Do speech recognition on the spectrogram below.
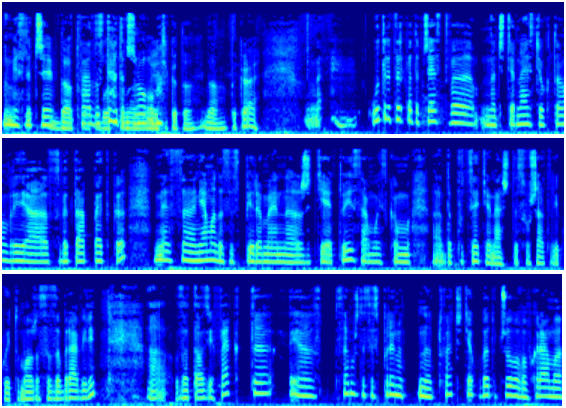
Но мисля, че да, това, е достатъчно. На. Да, така е. Утре църквата чества на 14 октомври света Петка. Днес няма да се спираме на житието и само искам да подсетя нашите слушатели, които може да са забравили за този факт. Е, само ще се спре на, на това, че тя, когато чува в храма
